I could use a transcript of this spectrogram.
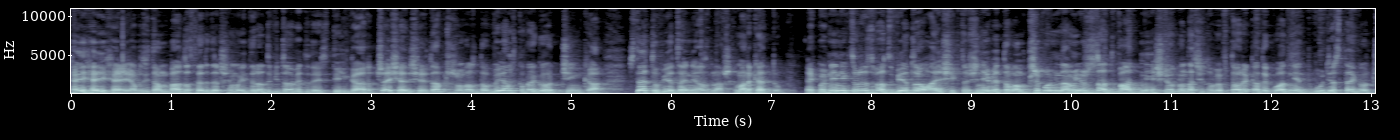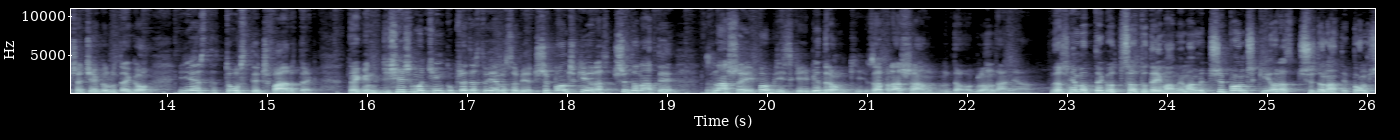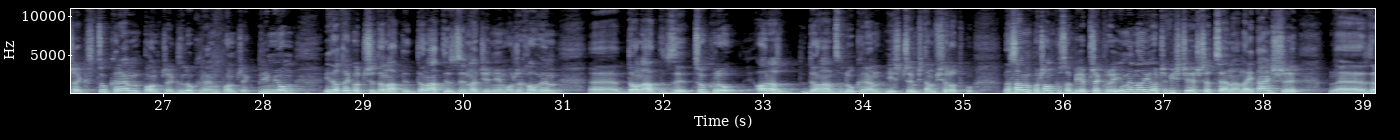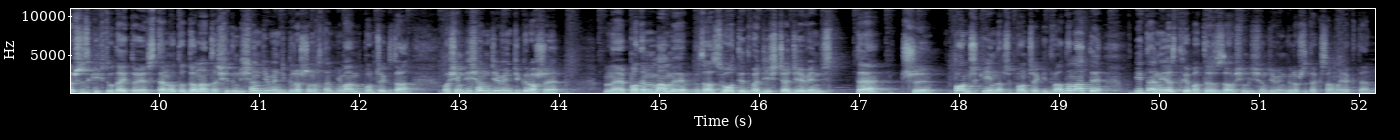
Hej, hej, hej, ja witam bardzo serdecznie moi drodzy widzowie, tutaj jest Tilgar, cześć, a dzisiaj zapraszam Was do wyjątkowego odcinka z tetów jedzenia z naszych marketów. Jak pewnie niektórzy z Was wiedzą, a jeśli ktoś nie wie, to Wam przypominam, już za dwa dni, jeśli oglądacie to we wtorek, a dokładnie 23 lutego, jest tłusty czwartek. Tak więc w dzisiejszym odcinku przetestujemy sobie trzy pączki oraz trzy donaty z naszej pobliskiej Biedronki. Zapraszam do oglądania. Zaczniemy od tego, co tutaj mamy. Mamy trzy pączki oraz trzy donaty. Pączek z cukrem, pączek z lukrem, pączek premium i do tego trzy donaty. Donaty z nadzieniem orzechowym, e, donat z cukru oraz donat z lukrem i z czymś tam w środku. Na samym początku sobie je przekroimy, no i oczywiście jeszcze cena. Najtańszy e, ze wszystkich tutaj to jest ten oto donat za 79 groszy, następnie mamy pączek za 89 groszy, e, potem mamy za złoty 29 te trzy pączki, znaczy pączek i dwa donaty i ten jest chyba też za 89 groszy, tak samo jak ten.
